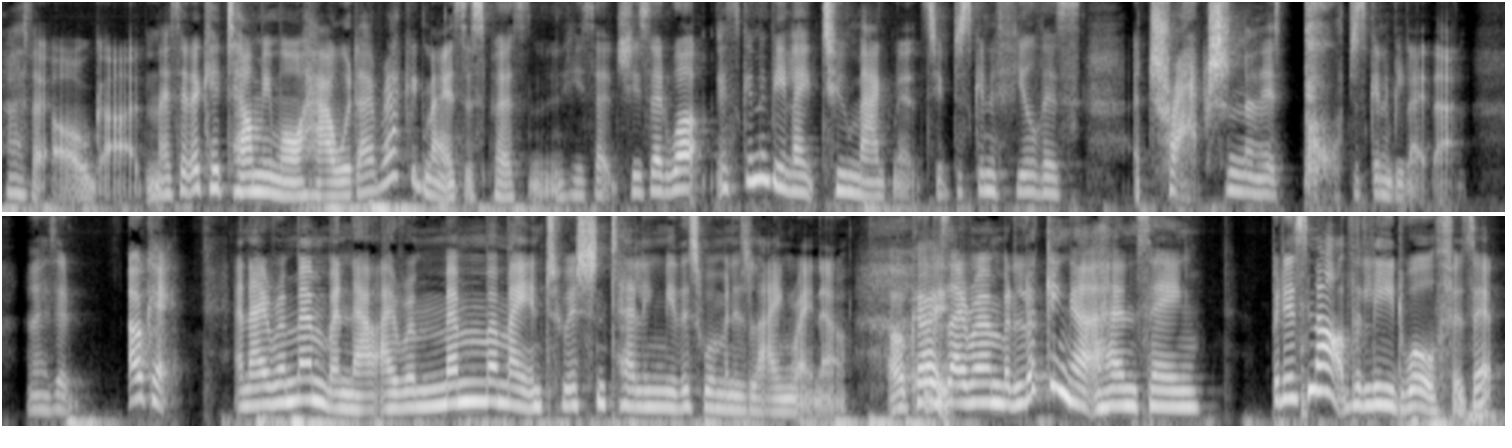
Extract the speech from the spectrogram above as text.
And I was like, oh God. And I said, okay, tell me more. How would I recognize this person? And he said, she said, well, it's going to be like two magnets. You're just going to feel this attraction and it's just going to be like that. And I said, okay. And I remember now, I remember my intuition telling me this woman is lying right now. Okay. Because I remember looking at her and saying, but it's not the lead wolf, is it?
